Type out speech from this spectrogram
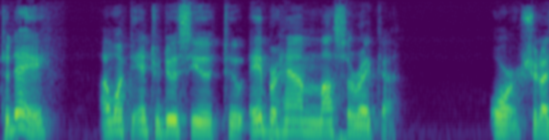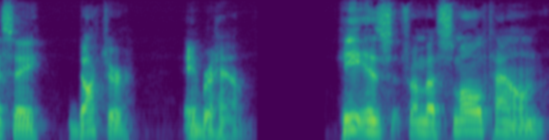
Today, I want to introduce you to Abraham Masareka, or should I say, Dr. Abraham. He is from a small town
